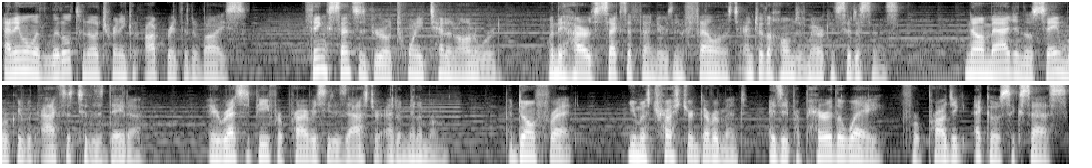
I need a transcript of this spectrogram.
anyone with little to no training can operate the device. Think Census Bureau 2010 and onward, when they hired sex offenders and felons to enter the homes of American citizens. Now imagine those same workers with access to this data, a recipe for privacy disaster at a minimum. But don't fret, you must trust your government as they prepare the way for Project Echo's success.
